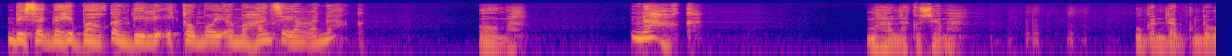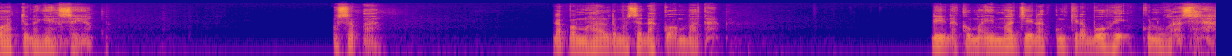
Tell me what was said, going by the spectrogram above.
Bisag nahibaw kang dili ikaw mo'y amahan sa iyang anak. Oo, ma. Nak, Mahal ako siya, ma. Ugandam kong dawato ng iyang sayop. Usa pa, napamahal naman sa dako ang bata. Di na ko ma-imagine akong kinabuhi kung wala sila.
